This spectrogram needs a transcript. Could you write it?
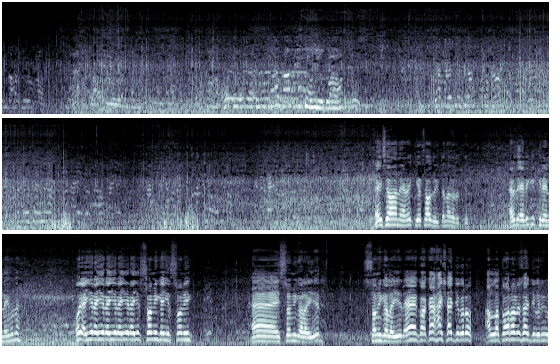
এই শোন এর কি সহযোগিতা না করতে এটা এটা কি কিনে নেই মনে ওই আইয়ের আইয়ের আইয়ের আইয়ের আইয়ের শ্রমিক আইয়ের শ্রমিক। হ্যাঁ শ্রমিক আল আইয়ের। শ্রমিক আল আইয়ের। হ্যাঁ কাকা হাই, সাহায্য করো। আল্লাহ তোমার আরও সাহায্য করিব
